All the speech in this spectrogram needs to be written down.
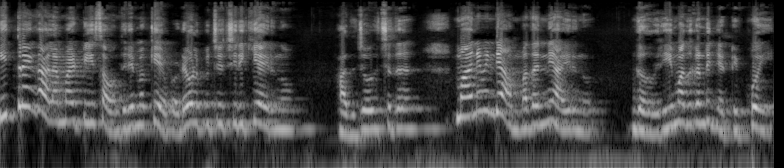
ഇത്രയും കാലമായിട്ട് ഈ സൗന്ദര്യമൊക്കെ എവിടെ ഒളിപ്പിച്ചു വെച്ചിരിക്കുകയായിരുന്നു? അത് ചോദിച്ചത് മനുവിന്റെ അമ്മ തന്നെ ആയിരുന്നു ഗൗരിയും അത് കണ്ട് ഞെട്ടിപ്പോയി.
